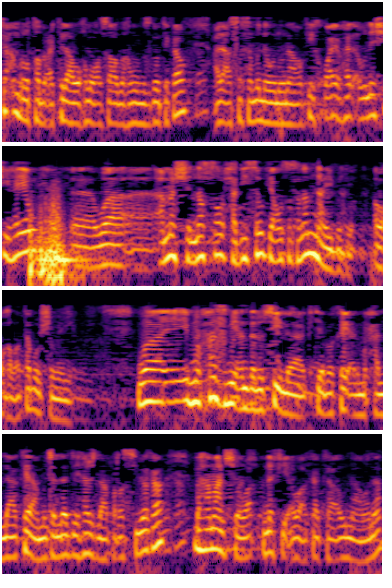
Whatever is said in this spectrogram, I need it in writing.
كأمر طبع كلا وخلو أصابه مزقوتك على أساس منه ونونا وكي خواي وهل أو نشي هيو آه وأمش النص حديثه في غمصة سلام نايبدو أو غلط تبو الشويني وابن حزم أندلسي لكتابك المحلاك مجلد هجلة فرسيوك بهمان شوا نفي أو أكاكا أو ناونا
